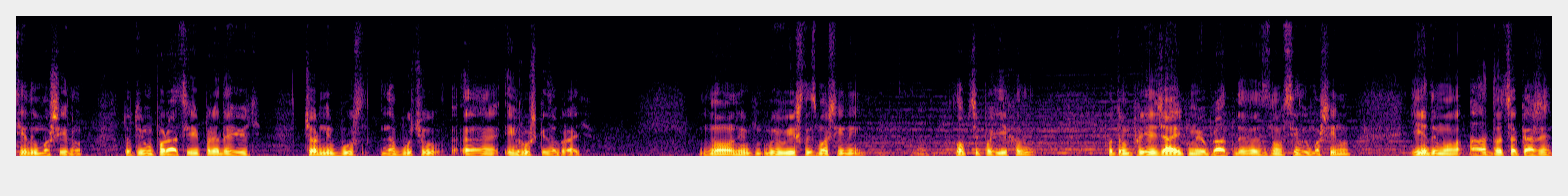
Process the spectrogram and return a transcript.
сіли в машину, тут йому по рації передають чорний бус на бучу е, ігрушки забрати. Ну, ми вийшли з машини, хлопці поїхали. Потім приїжджають, ми брат знову знов сіли в машину, їдемо, а доця каже,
